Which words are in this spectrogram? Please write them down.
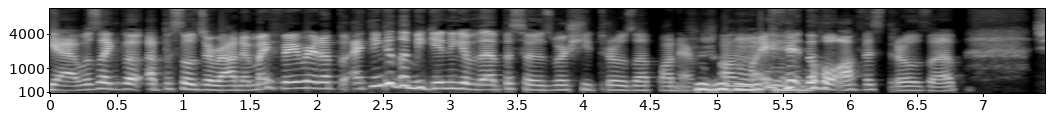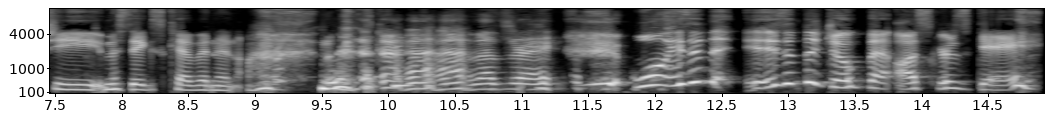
yeah, it was like the episodes around it. My favorite, ep- I think, at the beginning of the episodes where she throws up on every, on my the whole office throws up. She mistakes Kevin and that's right. Well, isn't the isn't the joke that Oscar's gay?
